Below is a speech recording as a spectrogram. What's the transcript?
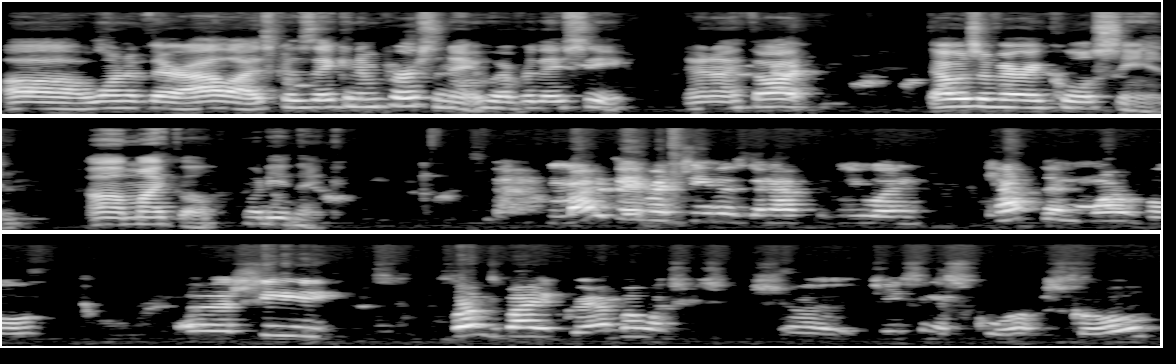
uh, one of their allies because they can impersonate whoever they see. And I thought that was a very cool scene. Uh, Michael, what do you think? My favorite scene is gonna have to be when Captain Marvel, uh, she runs by Grandma when she's uh, chasing a squirrel, Skrull,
